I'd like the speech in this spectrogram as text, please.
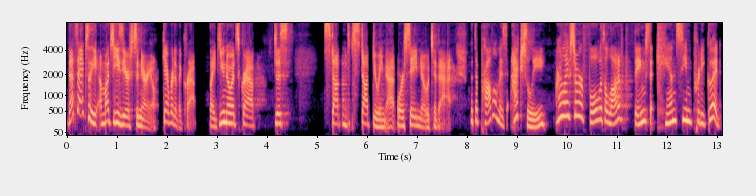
That's actually a much easier scenario. Get rid of the crap. Like, you know, it's crap. Just stop, stop doing that or say no to that. But the problem is actually our lives are full with a lot of things that can seem pretty good.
